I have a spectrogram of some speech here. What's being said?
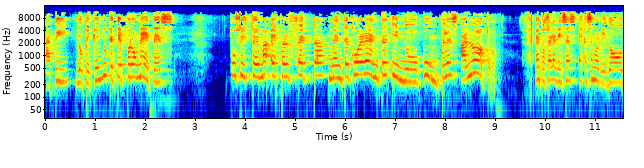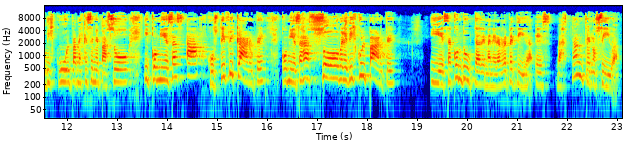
a ti lo pequeño que te prometes, tu sistema es perfectamente coherente y no cumples al otro. Entonces le dices, es que se me olvidó, discúlpame, es que se me pasó, y comienzas a justificarte, comienzas a sobre disculparte, y esa conducta de manera repetida es bastante nociva.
